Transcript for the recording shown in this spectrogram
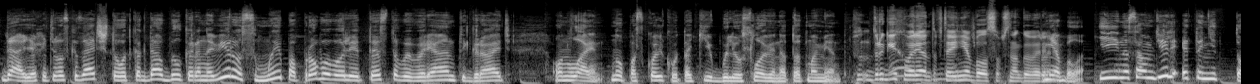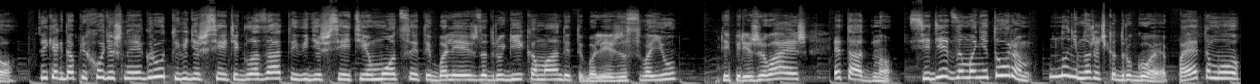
Да, я хотела сказать, что вот когда был коронавирус, мы попробовали тестовый вариант играть онлайн, ну, поскольку такие были условия на тот момент. Других вариантов-то и не было, собственно говоря. Не было. И на самом деле это не то. Ты когда приходишь на игру, ты видишь все эти глаза, ты видишь все эти эмоции, ты болеешь за другие команды, ты болеешь за свою, ты переживаешь. Это одно. Сидеть за монитором, ну, немножечко другое. Поэтому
